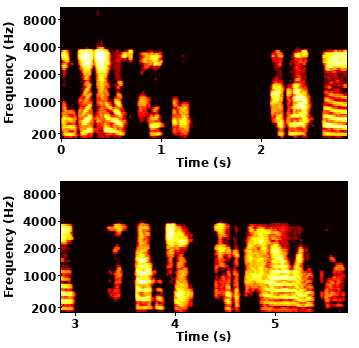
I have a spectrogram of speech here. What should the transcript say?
Indigenous peoples could not be subject to the powers of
